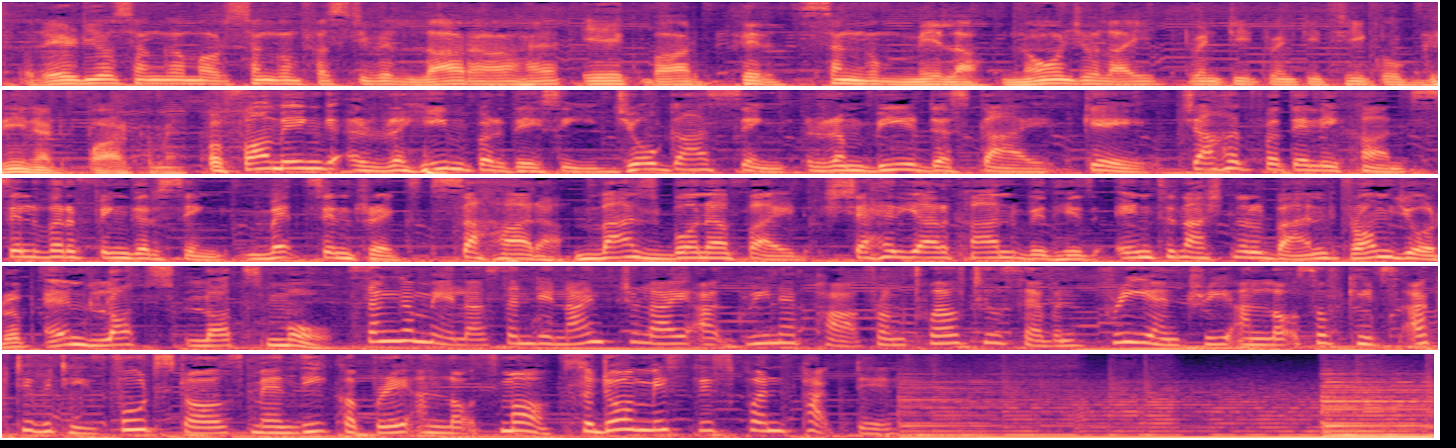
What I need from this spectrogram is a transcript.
Radio Sangam اور Sangam festival لا رہا ہے۔ ایک بار پھر سنگم میلہ نو جولائی 2023 کو Greenhead park میں۔ پرفارمنگ رحیم پردیسی جوگا سنگھ رمبیر ڈسکائے کے چاہت فتح علی خان سلور فنگر سنگھ میٹ سینٹرکس سہارا میز bona fide Shehryar Khan with his international band from Europe and lots lots more Sangam Mela Sunday ninth July at Greenhead park from 12 to 7 free entry and lots of kids activities food stalls Mendi, Kapre, and lots more. So don't miss this fun packed day.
